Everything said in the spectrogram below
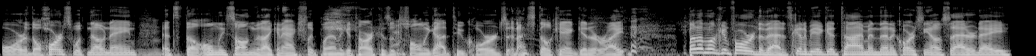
or "The Horse with No Name." It's the only song that I can actually play on the guitar because it's only got two chords, and I still can't get it right. But I'm looking forward to that. It's going to be a good time. And then, of course, you know, Saturday,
